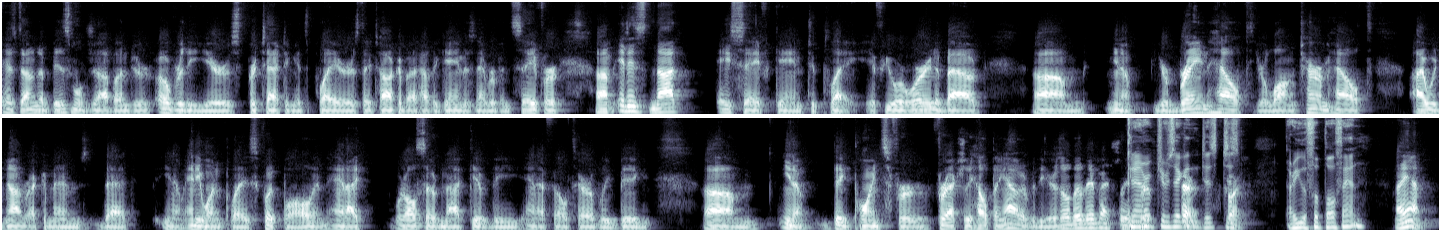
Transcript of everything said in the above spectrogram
has done an abysmal job under, over the years protecting its players. They talk about how the game has never been safer. Um, it is not a safe game to play. If you are worried about, um, you know, your brain health, your long-term health, I would not recommend that you know anyone plays football, and and I would also not give the NFL terribly big, um, you know, big points for for actually helping out over the years. Although they've actually can I interrupt you for a second? Sure, are you a football fan? I am.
